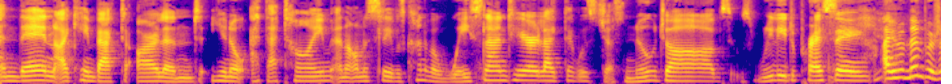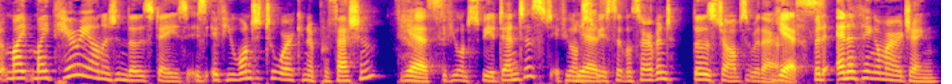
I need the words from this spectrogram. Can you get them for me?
And then I came back to Ireland, you know, at that time. And honestly, it was kind of a wasteland here. Like there was just no jobs. It was really depressing. I remember my, my theory on it in those days is if you wanted to work in a profession, Yes. If you wanted to be a dentist, if you wanted yes. to be a civil servant, those jobs were there. Yes. But anything emerging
